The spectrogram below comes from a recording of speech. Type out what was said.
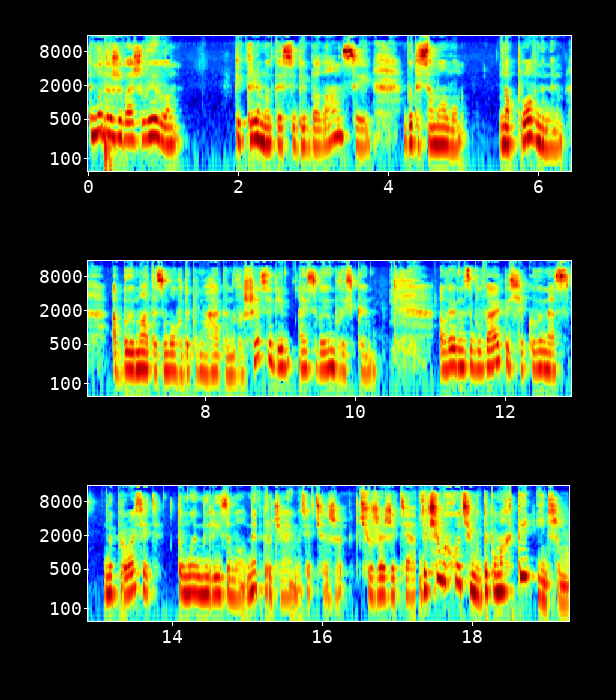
Тому дуже важливо підтримати собі баланс і бути самому наповненим, аби мати змогу допомагати не лише собі, а й своїм близьким. Але не забувайте, що коли нас не просять, то ми не ліземо, не втручаємося в чуже, в чуже життя. Якщо ми хочемо допомогти іншому,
